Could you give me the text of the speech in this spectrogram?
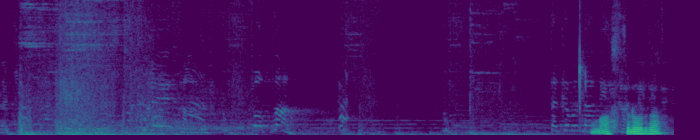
Rakip katledildi. Kuleye saldır. Toplan. Takımından Master orada. katledildi.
